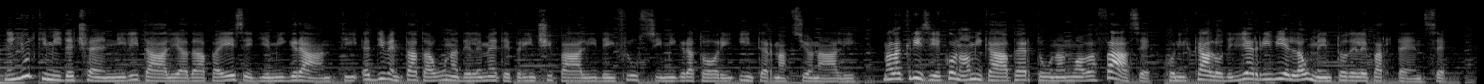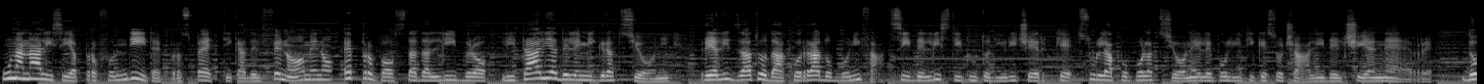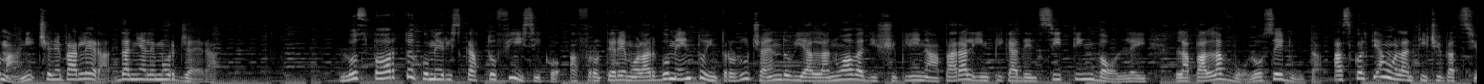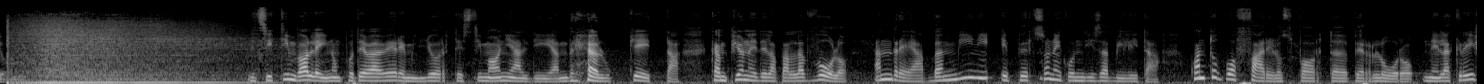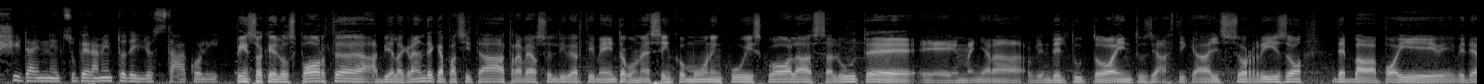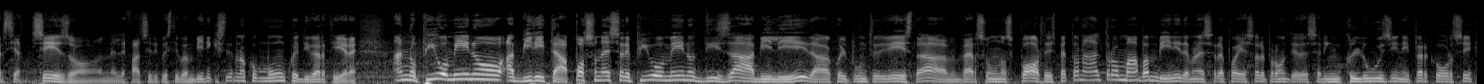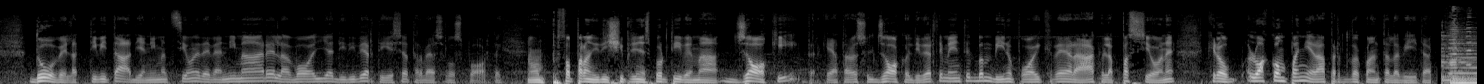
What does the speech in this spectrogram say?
Negli ultimi decenni l'Italia, da paese di emigranti, è diventata una delle mete principali dei flussi migratori internazionali. Ma la crisi economica ha aperto una nuova fase, con il calo degli arrivi e l'aumento delle partenze. Un'analisi approfondita e prospettica del fenomeno è proposta dal libro L'Italia delle migrazioni, realizzato da Corrado Bonifazzi dell'Istituto di ricerche sulla popolazione e le politiche sociali del CNR. Domani ce ne parlerà Daniele Morgera. Lo sport come riscatto fisico. Affronteremo l'argomento introducendovi alla nuova disciplina paralimpica del sitting volley, la pallavolo seduta. Ascoltiamo l'anticipazione. Il sitting volley non poteva avere miglior testimonial di Andrea Lucchetta, campione della pallavolo. Andrea, bambini e persone con disabilità, quanto può fare lo sport per loro nella crescita e nel superamento degli ostacoli? Penso che lo sport abbia la grande capacità attraverso il divertimento con esse in comune in cui scuola, salute e in maniera del tutto entusiastica il sorriso debba poi vedersi acceso nelle facce di questi bambini che si devono comunque divertire. Hanno più o meno abilità, possono essere più o meno disabili da quel punto di vista verso uno sport rispetto a un altro, ma bambini devono essere poi essere pronti ad essere inclusi nei percorsi dove l'attività di animazione deve animare la voglia di divertirsi attraverso lo sport. Non sto parlando di discipline sportive, ma giochi, perché attraverso il gioco e il divertimento il bambino poi creerà quella passione che lo, lo accompagnerà per tutta quanta la vita.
